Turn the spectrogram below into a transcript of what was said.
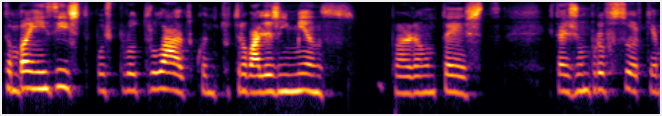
Também existe, pois, por outro lado, quando tu trabalhas imenso para um teste e tens um professor que é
